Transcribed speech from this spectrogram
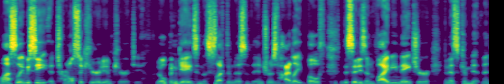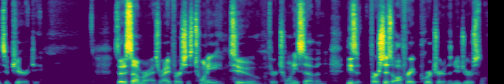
And lastly, we see eternal security and purity. The open gates and the selectiveness of the interest highlight both the city's inviting nature and its commitment to purity. So to summarize, right, verses 22 through 27, these verses offer a portrait of the New Jerusalem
